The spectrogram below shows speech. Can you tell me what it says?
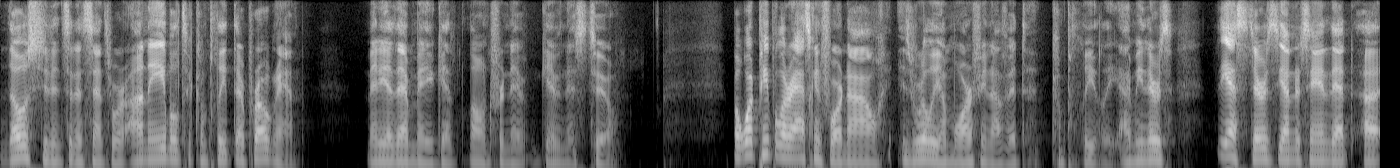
those students, in a sense, were unable to complete their program. Many of them may get loan forgiveness too. But what people are asking for now is really a morphing of it completely. I mean, there's yes, there's the understanding that uh,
